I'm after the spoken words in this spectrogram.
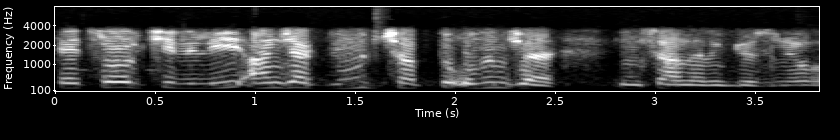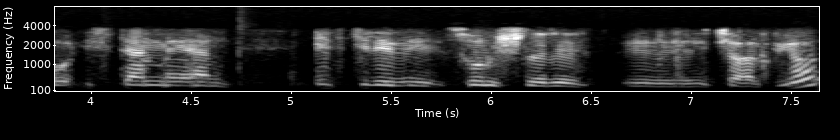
petrol kirliliği ancak büyük çapta olunca insanların gözüne o istenmeyen etkileri, sonuçları e, çarpıyor.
